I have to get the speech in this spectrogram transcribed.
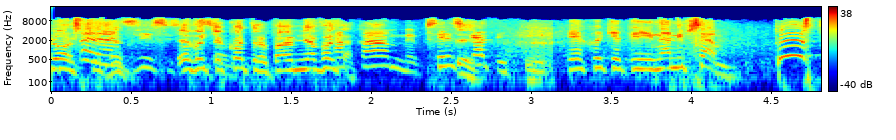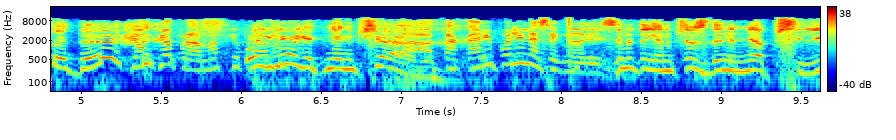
ιός του. Ε, ζήσεις, Έχω ζήσεις. και κότρα, πάμε μια βόλτα. Θα πάμε, ξέρεις Ε. κάτι; Έχω και την άνιψά μου. Πες το ντε. Ποιο, ποιο πράγμα, ποιο Όχι, πράγμα; λέω για την ανιψιά. Α, Θα χαρεί πολύ να σε γνωρίσει. Σήμερα η ανιψιά σας δεν είναι μια ψηλή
